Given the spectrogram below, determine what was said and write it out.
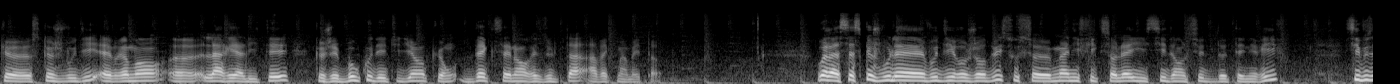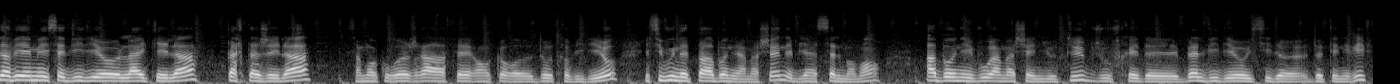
que ce que je vous dis est vraiment euh, la réalité, que j'ai beaucoup d'étudiants qui ont d'excellents résultats avec ma méthode. Voilà, c'est ce que je voulais vous dire aujourd'hui sous ce magnifique soleil ici dans le sud de Tenerife. Si vous avez aimé cette vidéo, likez-la, partagez-la, ça m'encouragera à faire encore euh, d'autres vidéos. Et si vous n'êtes pas abonné à ma chaîne, eh bien c'est le moment, abonnez-vous à ma chaîne YouTube, je vous ferai des belles vidéos ici de, Tenerife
